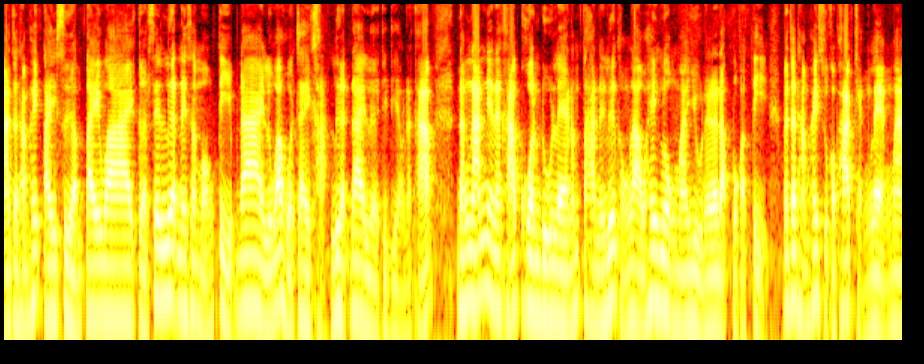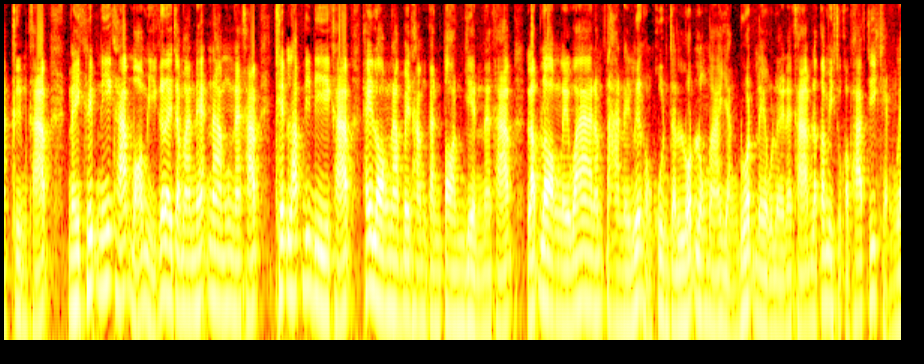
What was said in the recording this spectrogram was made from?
อาจจะทำให้ไตเสื่อมไตวาย เกิดเส้นเลือดในสมองตีบได้ หรือว่าหัวใจขาดเลือดได้เลยทีเดียวนะครับ ดังนั้นเนี่ยนะครับควรดูแลน้ำตาลในเลือดของเราให้ลงมาอยู่ในระดับปกติ ก็จะทำให้สุขภาพแข็งแรงมากขึ้นครับในคลิปนี้ครับหมอหมีก็เลยจะมาแนะนำนะครับเคล็ดลับดีๆครับให้ลองนำไปทำกันตอนเย็นนะครับรับรองเลยว่าน้ำตาลในเลือดของคุณจะลดลงมาอย่างรวดเร็วเลยนะครับแล้วก็มีสุขภาพที่แข็งแร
